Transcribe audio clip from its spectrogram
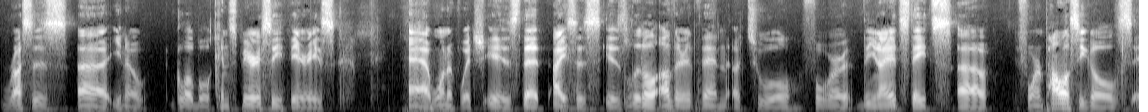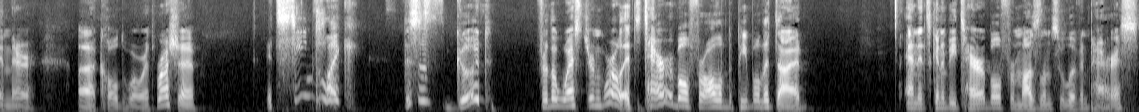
Russ's, uh, you know, global conspiracy theories, uh, one of which is that ISIS is little other than a tool for the United States' uh, foreign policy goals in their uh, Cold War with Russia. It seems like this is good for the Western world. It's terrible for all of the people that died, and it's going to be terrible for Muslims who live in Paris,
